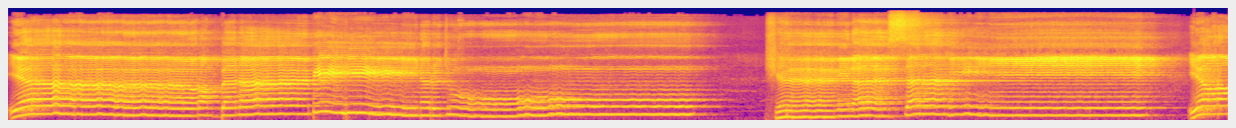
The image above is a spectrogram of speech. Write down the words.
يا شامل السلام. يا رب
